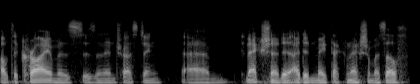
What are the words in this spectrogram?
of the crime is is an interesting um, connection. I, did, I didn't make that connection myself.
